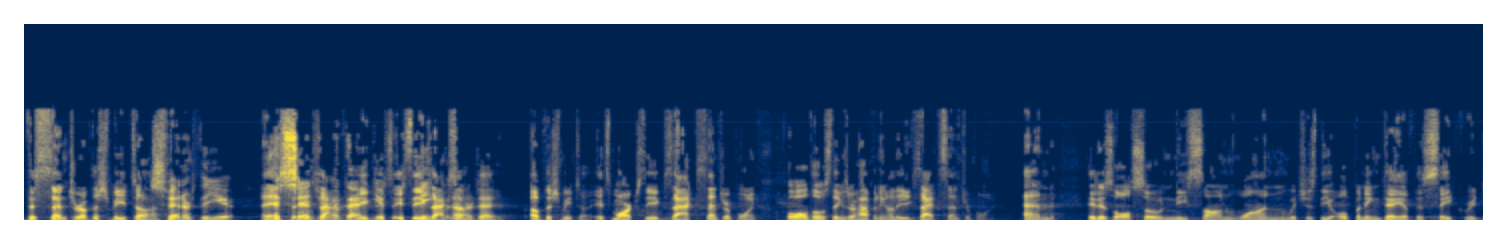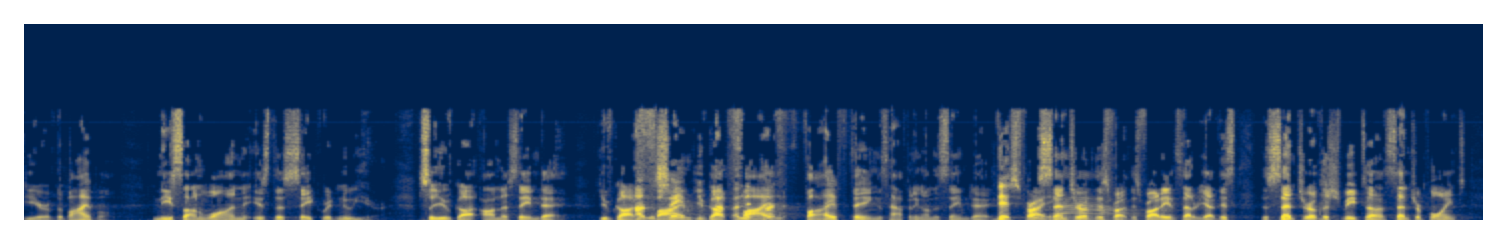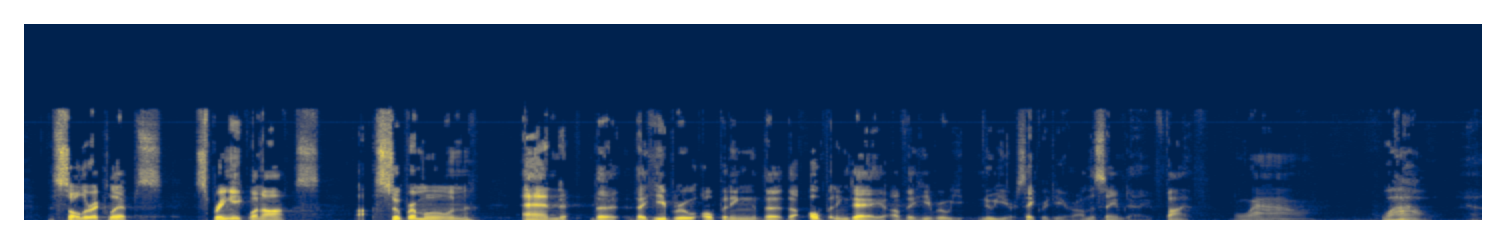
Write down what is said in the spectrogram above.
the center of the Shemitah. Center of the year. The It's center exact- of that It's, it's the exact center day of the Shemitah. It marks the exact center point. All those things are happening on the exact center point. And it is also Nisan 1, which is the opening day of the sacred year of the Bible. Nisan 1 is the sacred new year. So you've got on the same day. You've got On five. same- you've got on the- five, on- five things happening on the same day. This Friday. The center of this Friday, this Friday and Saturday. Yeah, this the center of the Shemitah, center point, solar eclipse, spring equinox, uh, super moon, and the the Hebrew opening the the opening day of the Hebrew New Year, sacred year, on the same day. Five. Wow. Wow.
